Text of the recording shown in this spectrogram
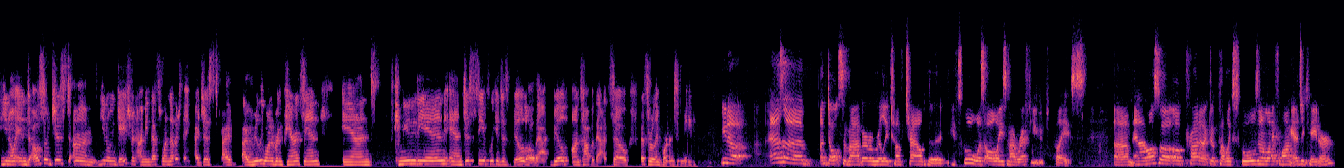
you know, and also just, um, you know, engagement. I mean, that's one other thing. I just, I, I really want to bring parents in and community in and just see if we can just build all that, build on top of that. So that's really important to me. You know, as a adult survivor of a really tough childhood, school was always my refuge place. Um, and I'm also a product of public schools and a lifelong educator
